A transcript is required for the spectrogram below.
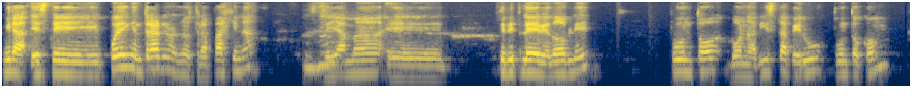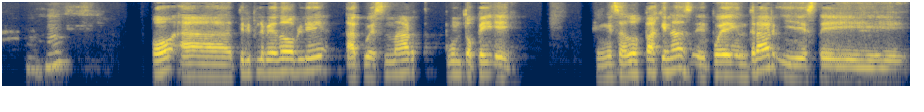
Mira, este, pueden entrar en nuestra página, uh -huh. se llama eh, www.bonavistaperú.com uh -huh. o a www.aquesmart.pe. En esas dos páginas eh, pueden entrar y, este,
